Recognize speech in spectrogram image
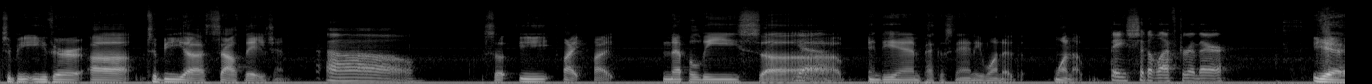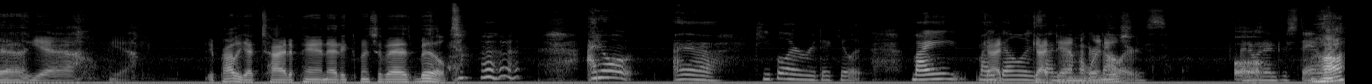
to be either uh, to be uh, South Asian. Oh. So e like like Nepalese, uh, Yeah. Indian, Pakistani, one of the, one of them. They should have left her there. Yeah, yeah, yeah. They probably got tired of paying that expensive ass bill. I don't. I, uh, people are ridiculous. My my God- bill is under a hundred dollars. I don't uh-huh. understand. Huh?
